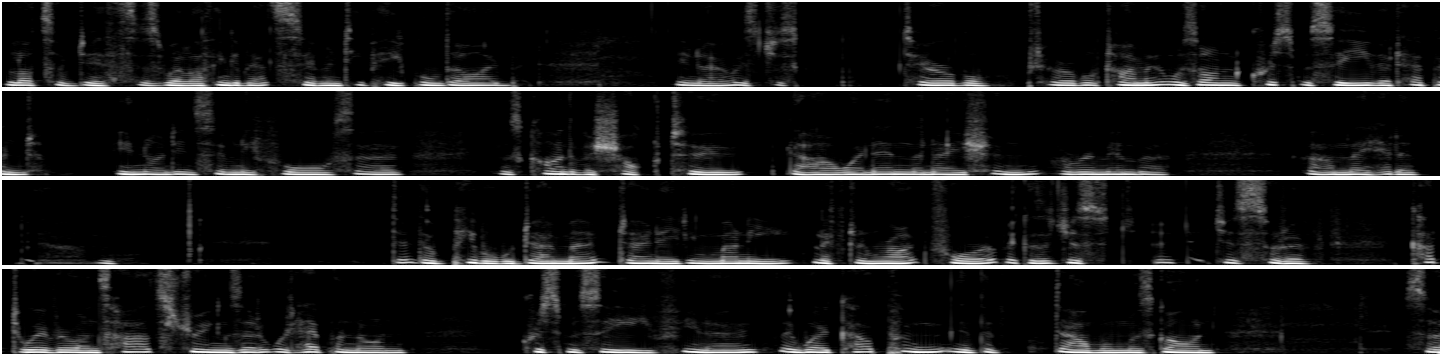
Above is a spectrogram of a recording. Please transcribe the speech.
lots of deaths as well. I think about 70 people died, but, you know, it was just terrible, terrible time. And it was on Christmas Eve it happened in 1974. So it was kind of a shock to Darwin and the nation. I remember um, they had a. The, people were donating money left and right for it because it just it just sort of cut to everyone's heartstrings that it would happen on Christmas Eve. You know, they woke up and the Darwin was gone. So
